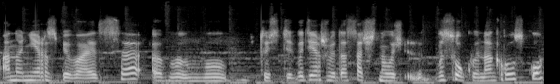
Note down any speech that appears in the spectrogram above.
оно не разбивается, в, в, то есть выдерживает достаточно высокую нагрузку.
